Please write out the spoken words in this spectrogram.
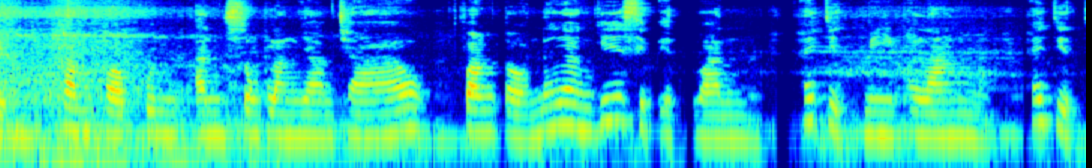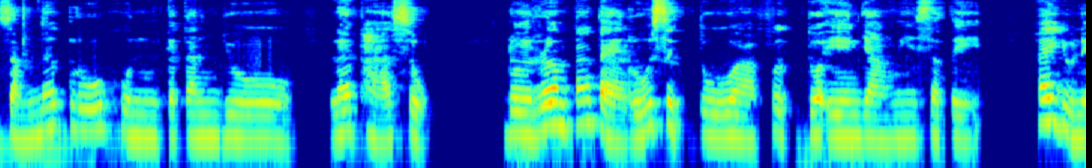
จิตคำขอบคุณอันทรงพลังยามเช้า ฟังต่อเนื่อง 21 วัน ให้จิตมีพลัง ให้จิตสำนึกรู้คุณกตัญญูและผาสุกโดยเริ่มตั้งแต่รู้สึกตัวฝึกตัวเองอย่างมีสติ ให้อยู่ใน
